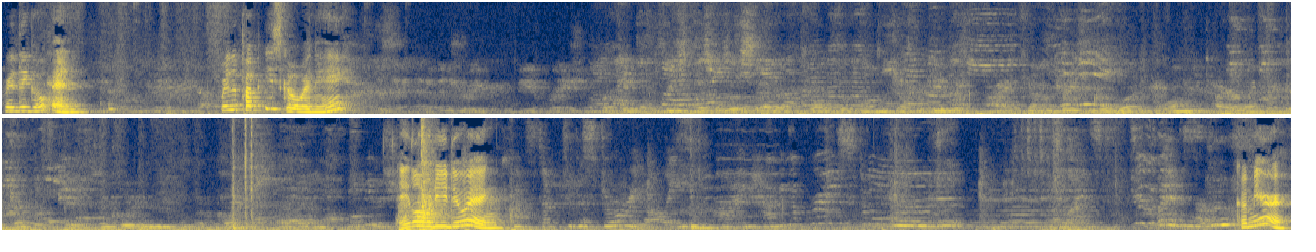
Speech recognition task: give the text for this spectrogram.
Where are they going? Where the puppies going, eh? Ayla, what are you doing? Come here.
